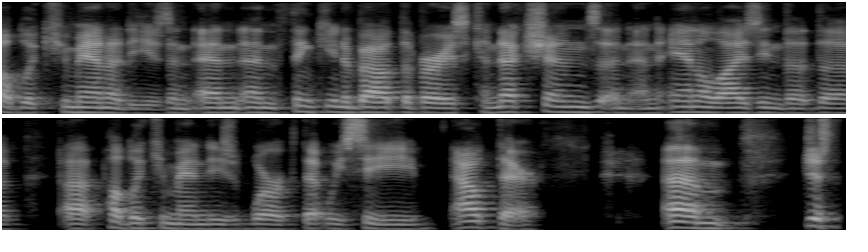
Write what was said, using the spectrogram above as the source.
public humanities and, and, and thinking about the various connections and, and analyzing the, the uh, public humanities work that we see out there. Um, just,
